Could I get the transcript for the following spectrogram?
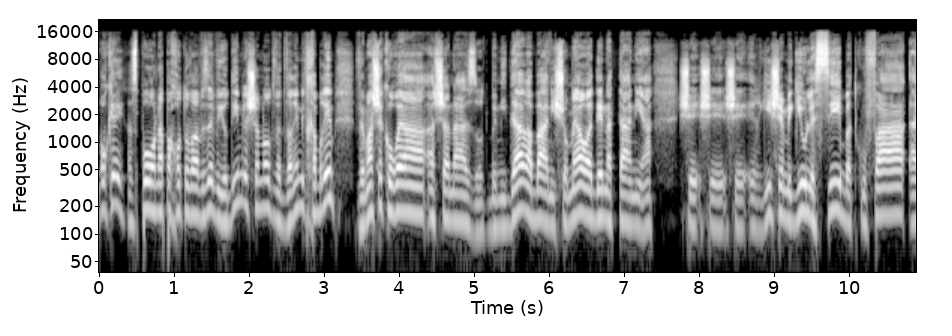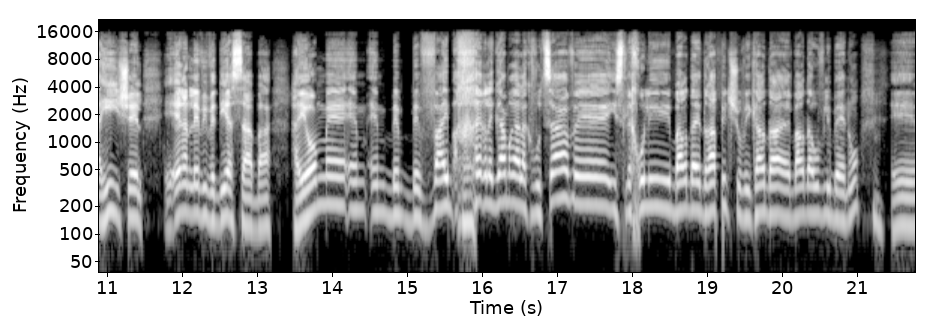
אוקיי, אז פה עונה פחות טובה וזה, ויודעים לשנות, והדברים מתחברים, ומה שקורה השנה הזאת, במידה רבה, אני שומע אוהדי נתניה, ש- ש- שהרגיש שהם הגיעו לשיא בתקופה ההיא של אה, ערן לוי ודיה סבא, היום אה, הם, הם ב vibe אחר לגמרי על הקבוצה, ויסלחו לי ברדה ודראפיץ', ובעיקר ברדה אהוב ליבנו. אה,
